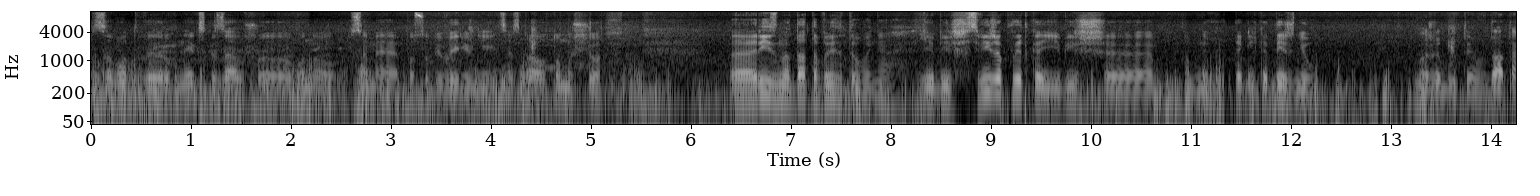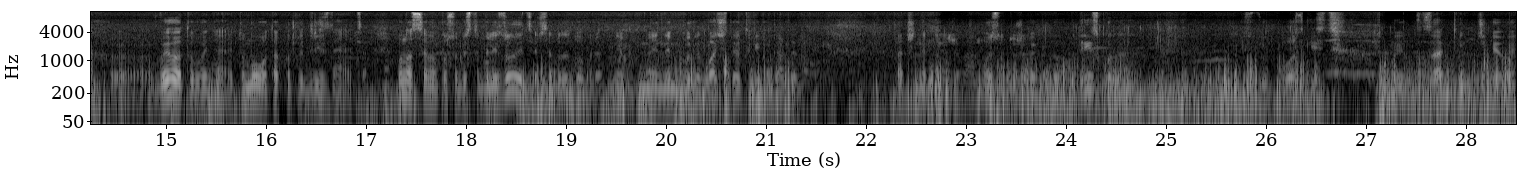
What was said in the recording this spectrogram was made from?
Завод-виробник сказав, що воно саме по собі вирівнюється. Справа в тому, що е, різна дата виготовлення. Є більш свіжа плитка і більш е, там, у них декілька тижнів може бути в датах е, виготовлення, і тому отак от відрізняється. Воно саме по собі стабілізується і все буде добре. Ми не будемо бачити таких п'ятин. Так що не переживаємо. Ось тут вже виконали підрізку. Тут плоскість ми закінчили.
